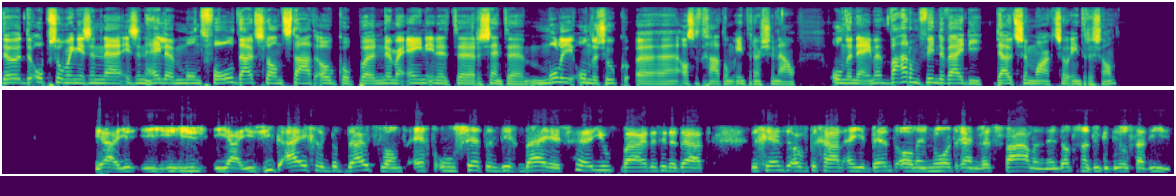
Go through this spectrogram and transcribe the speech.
de, de opzomming is een, uh, is een hele mond vol. Duitsland staat ook op uh, nummer 1 in het recente Molly-onderzoek als het gaat om internationaal ondernemen. Waarom vinden wij die Duitse markt zo interessant? Ja je, je, ja, je ziet eigenlijk dat Duitsland echt ontzettend dichtbij is. Je hoeft maar dus inderdaad de grens over te gaan en je bent al in Noord-Rijn-Westfalen. En dat is natuurlijk een deelstaat die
